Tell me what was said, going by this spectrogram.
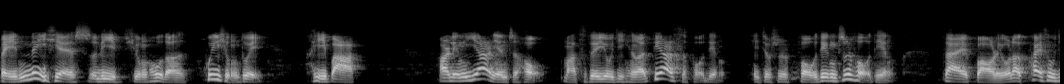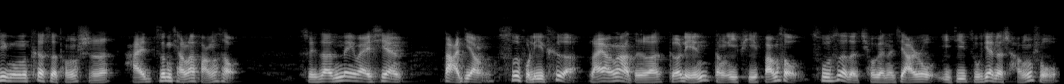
被内线实力雄厚的灰熊队黑八。二零一二年之后，马刺队又进行了第二次否定，也就是否定之否定，在保留了快速进攻的特色同时，还增强了防守。随着内外线大将斯普利特、莱昂纳德、格林等一批防守出色的球员的加入，以及逐渐的成熟，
